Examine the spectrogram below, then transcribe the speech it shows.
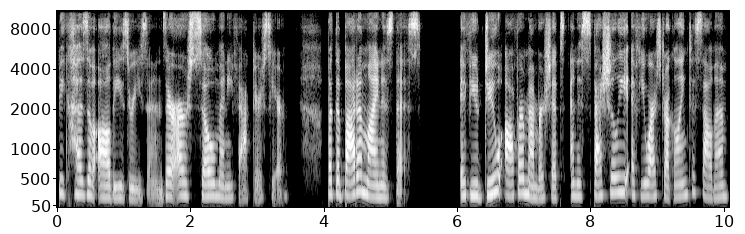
because of all these reasons. There are so many factors here. But the bottom line is this if you do offer memberships, and especially if you are struggling to sell them,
